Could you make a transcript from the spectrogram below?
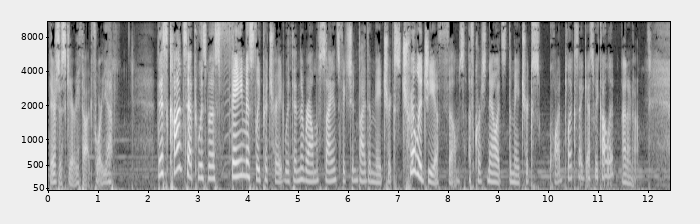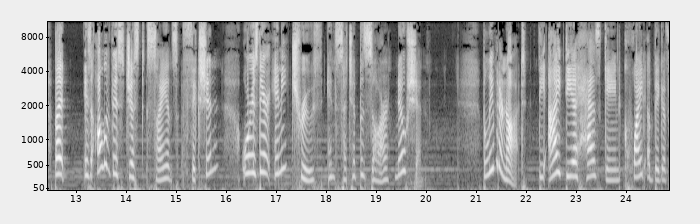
There's a scary thought for you. This concept was most famously portrayed within the realm of science fiction by the Matrix trilogy of films. Of course, now it's the Matrix quadplex, I guess we call it. I don't know. But is all of this just science fiction? Or is there any truth in such a bizarre notion? Believe it or not, the idea has gained quite a big of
